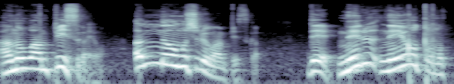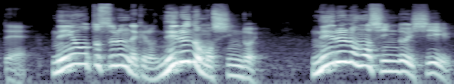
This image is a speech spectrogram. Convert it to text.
あのワンピースがよ。あんな面白いワンピースが。で寝る寝ようと思って寝ようとするんだけど寝るのもしんどい。寝るのもしんどいし、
